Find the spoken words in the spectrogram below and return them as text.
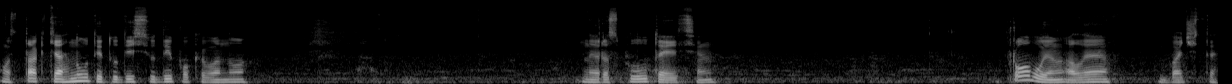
Ось так тягнути туди-сюди, поки воно не розплутається. Пробуємо, але бачите.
